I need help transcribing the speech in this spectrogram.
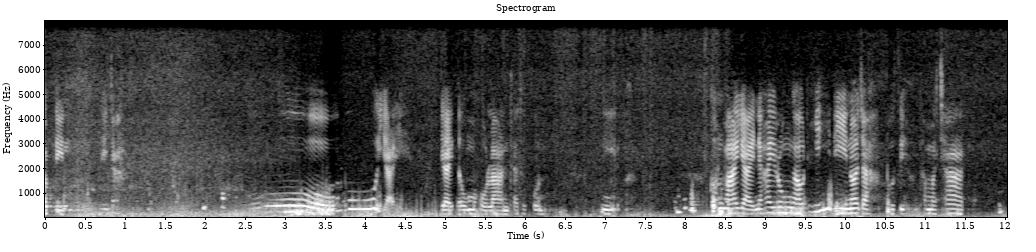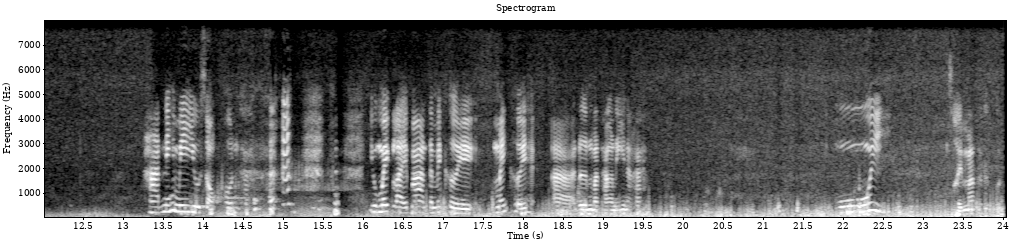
กับดินนี่จ้ะโอ้ใหญ่ ใหญ่โตมโหฬารจ้ะทุกคน นี่ ต้นไม้ใหญ่เนี่ยให้ร่มเงาที่ดีเนาะจ้ะดูสิธรรมชาติ หาดนี่มีอยู่สองคนค่ะ อยู่ไม่ไกลบ้านแต่ไม่เคย ไม่เคยเดินมาทางนี้นะคะอุ้ยสวยมากทุกคน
